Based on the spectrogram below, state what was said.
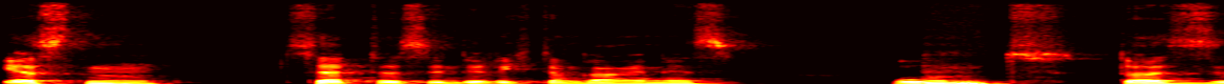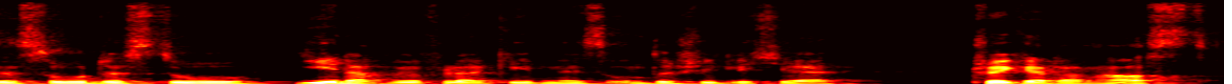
ersten Set, das in die Richtung gegangen ist. Und da ist es ja so, dass du je nach Würfelergebnis unterschiedliche Trigger dann hast.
